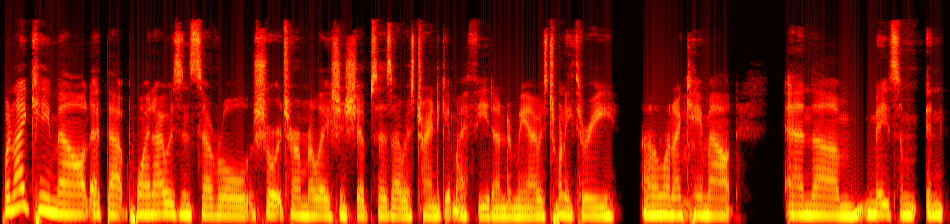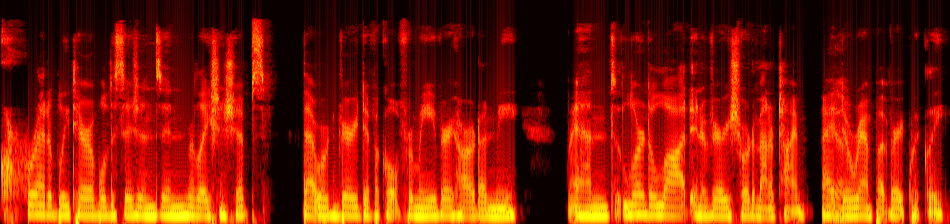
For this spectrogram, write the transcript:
when I came out at that point, I was in several short term relationships as I was trying to get my feet under me. I was 23 uh, when I Mhm. came out and um, made some incredibly terrible decisions in relationships that were very difficult for me, very hard on me, and learned a lot in a very short amount of time. I had Yeah. to ramp up very quickly.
